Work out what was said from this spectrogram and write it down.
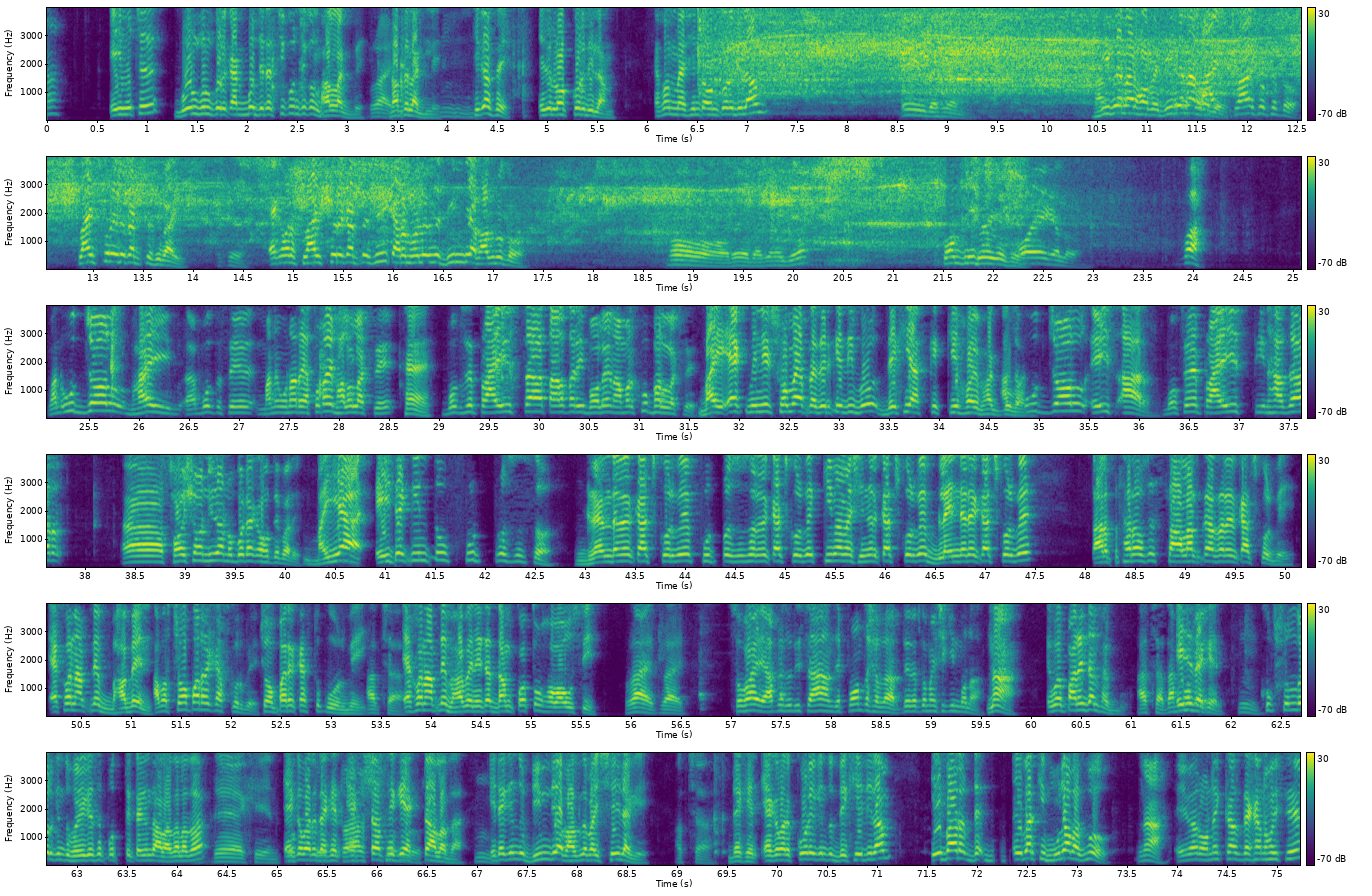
এই হচ্ছে গোল গোল করে কাটবো যেটা চিকন চিকন ভালো লাগবে দাঁতে লাগলে। ঠিক আছে? এই যে লক করে দিলাম। এখন মেশিনটা অন করে দিলাম। এই দেখেন। দিবেন আর হবে দিবেন আর হবে। স্লাইস হচ্ছে তো। স্লাইস করে এটা কাটতেছি ভাই। একেবারে স্লাইস করে কাটতেছি কারণ হলো যে ডিম দিয়া ভাজবো তো। ও রে দেখেন এই যে। কমপ্লিট হয়ে গেছে। হয়ে গেল। বাহ! মানে উজ্জ্বল ভাই বলতেছে মানে ওনার এতটাই ভালো লাগছে। হ্যাঁ। বলতেছে প্রাইসটা তাড়াতাড়ি বলেন আমার খুব ভালো লাগছে। ভাই এক মিনিট সময় আপনাদেরকে দিব দেখি আজকে কি হয় ভাগ্য উজ্জ্বল এইচ আর বলছে প্রাইস তিন হাজার ছয়শো নিরানব্বই টাকা হতে পারে। ভাইয়া এইটা কিন্তু ফুড প্রসেসর গ্রাইন্ডারের কাজ করবে ফুড প্রসেসরের কাজ করবে কিমা মেশিনের কাজ করবে ব্লেন্ডারের কাজ করবে তাছাড়া হচ্ছে সালাড কাটারের কাজ করবে। এখন আপনি ভাবেন আবার চপারের কাজ করবে? চপারের কাজ তো করবেই। আচ্ছা। এখন আপনি ভাবেন এটার দাম কত হওয়া উচিত? রাইট রাইট সো ভাই আপনি যদি চান যে পঞ্চাশ হাজার তাহলে তো মানুষ কিনবো না? না একবার পানির দাম থাকব। আচ্ছা এই যে দেখেন খুব সুন্দর কিন্তু হয়ে গেছে প্রত্যেকটা কিন্তু আলাদা আলাদা। দেখেন একেবারে দেখেন একটা থেকে একটা আলাদা। এটা কিন্তু ডিম দিয়ে ভাজলে ভাই সেই লাগে। আচ্ছা। দেখেন একেবারে করে কিন্তু দেখিয়ে দিলাম। এবার এবার কি মূলা ভাজবো? না এবার অনেক কাজ দেখানো হয়েছে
